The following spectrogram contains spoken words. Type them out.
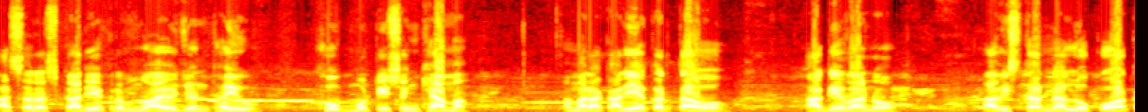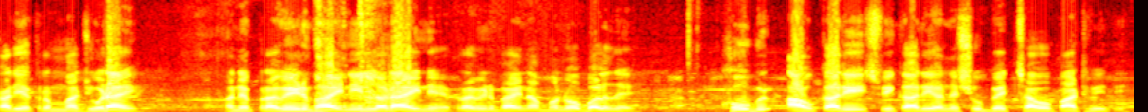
આ સરસ કાર્યક્રમનું આયોજન થયું. ખૂબ મોટી સંખ્યામાં અમારા કાર્યકર્તાઓ, આગેવાનો, આ વિસ્તારના લોકો આ કાર્યક્રમમાં જોડાય અને પ્રવીણભાઈની લડાઈને, પ્રવીણભાઈના મનોબળને ખૂબ આવકારી, સ્વીકારી અને શુભેચ્છાઓ પાઠવી હતી.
